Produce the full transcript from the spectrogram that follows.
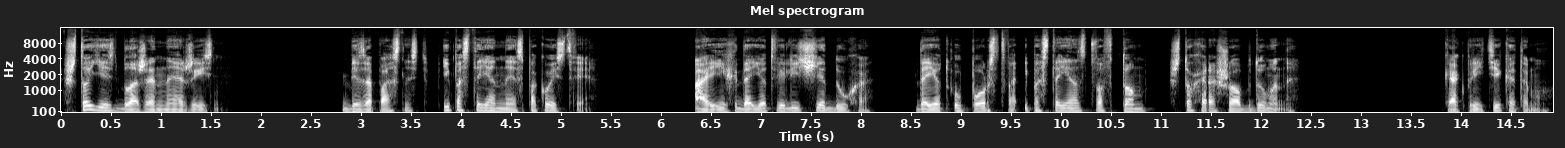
Что есть блаженная жизнь? Безопасность и постоянное спокойствие. А их дает величие духа, дает упорство и постоянство в том, что хорошо обдумано. Как прийти к этому?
